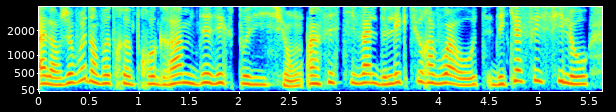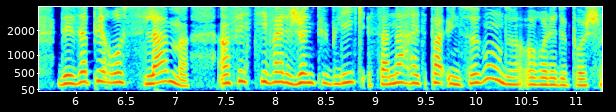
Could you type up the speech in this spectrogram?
Alors, je vois dans votre programme des expositions, un festival de lecture à voix haute, des cafés philo, des apéros slam, un festival jeune public. Ça n'arrête pas une seconde au relais de poche.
